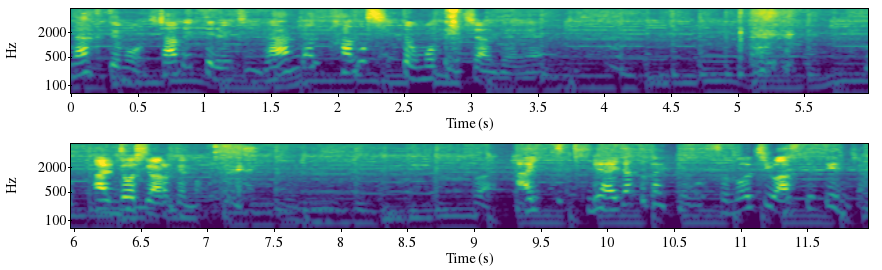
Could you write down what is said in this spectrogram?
なくても喋ってるうちにだんだん楽しいと思ってきちゃうんだよね あれどうして笑ってんの？あいつ嫌いだとか言ってもそのうち忘れてんじゃん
